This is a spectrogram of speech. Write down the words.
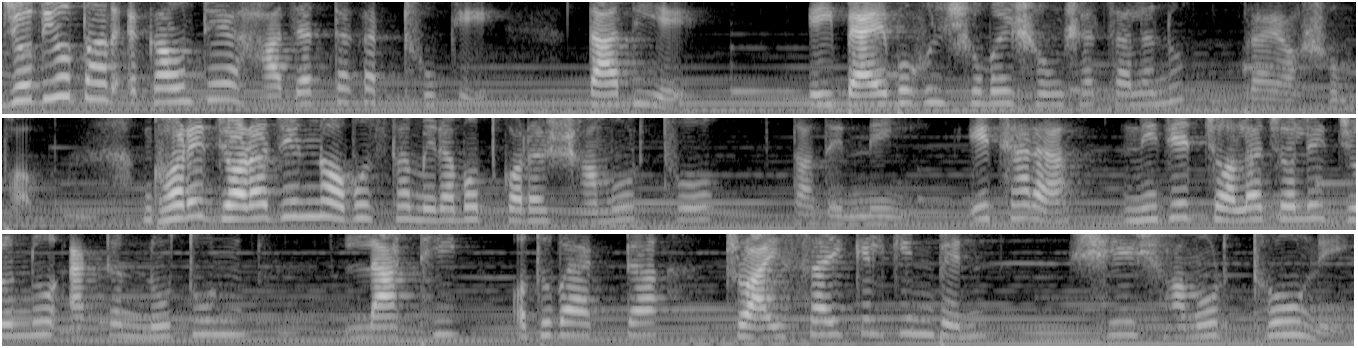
যদিও তার অ্যাকাউন্টে হাজার টাকা ঢোকে, তা দিয়ে এই ব্যয়বহুল সময় সংসার চালানো প্রায় অসম্ভব। ঘরের জরাজীর্ণ অবস্থা মেরামত করার সামর্থ্য তাদের নেই। এছাড়া নিজের চলাচলের জন্য একটা নতুন লাঠি অথবা একটা ট্রাইসাইকেল কিনবেন, সে সামর্থ্যও নেই।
